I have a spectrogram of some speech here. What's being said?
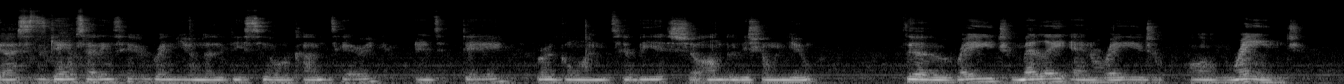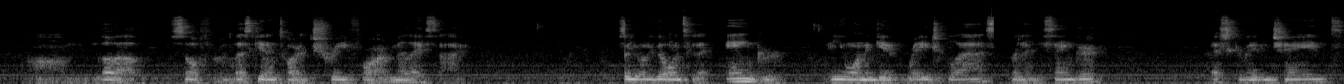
guys, this is Game Settings here, bringing you another DCO commentary, and today we're going to be show. I'm going to be showing you the Rage Melee and Rage um, Range um, loadout. So for, let's get into our tree for our melee side. So you want to go into the Anger, and you want to get Rage Blast, Relentless Anger, Excavating Chains,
